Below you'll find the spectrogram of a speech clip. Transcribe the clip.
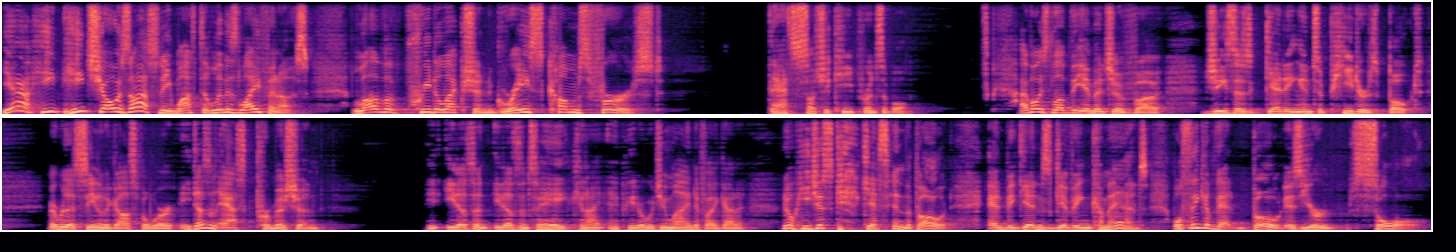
Yeah, he, he chose us and he wants to live his life in us. Love of predilection, grace comes first. That's such a key principle. I've always loved the image of uh, Jesus getting into Peter's boat. Remember that scene in the gospel where he doesn't ask permission. He, he doesn't. He doesn't say, "Hey, can I? Hey, Peter, would you mind if I got it?" No, he just gets in the boat and begins giving commands. Well, think of that boat as your soul.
